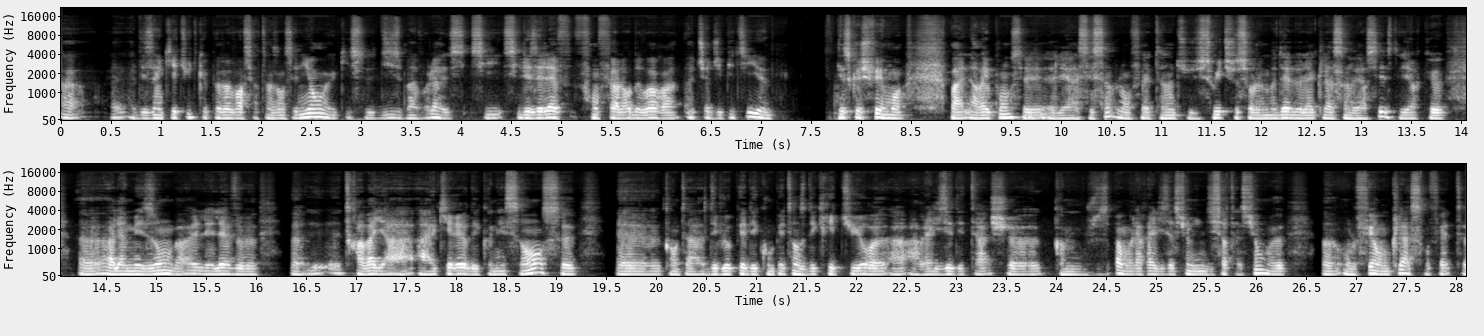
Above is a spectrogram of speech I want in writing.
à, des inquiétudes que peuvent avoir certains enseignants qui se disent, ben voilà, si, les élèves font faire leur devoir à, à ChatGPT, Qu'est-ce que je fais moi? Bah, La réponse, Mmh elle est assez simple en fait. Hein. Tu switches sur le modèle de la classe inversée, c'est-à-dire que euh, à la maison, bah, l'élève euh, euh, travaille à, acquérir des connaissances, quant à développer des compétences d'écriture, à, réaliser des tâches comme, je sais pas moi, la réalisation d'une dissertation, on le fait en classe en fait.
